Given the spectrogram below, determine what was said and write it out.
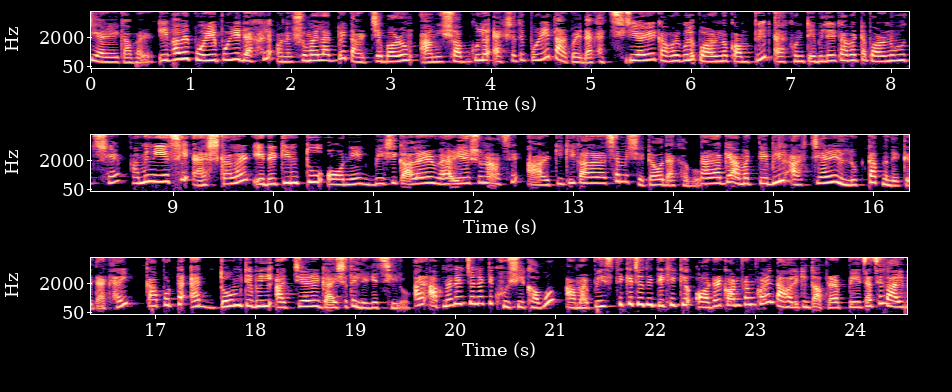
চেয়ারের কাভার এভাবে পরিয়ে পরিয়ে দেখালে অনেক সময় লাগবে, তার চেয়ে বরং আমি সবগুলো একসাথে পরিয়ে তারপরে দেখাচ্ছি। চেয়ারের কাভারগুলো পরানো কমপ্লিট এখন টেবিলের কাভারটা পরানো হচ্ছে। আমি নিয়েছি অ্যাশ কালার এদের কিন্তু অনেক বেশি কালারের ভ্যারিয়েশন আছে, আর কি কি কালার আছে আমি সেটাও দেখাবো। তার আগে আমার টেবিল আর চেয়ারের লুকটা আপনাদেরকে দেখাই। কাপড়টা একদম টেবিল আর চেয়ারের গায়ের সাথে লেগেছিল। আর আপনাদের জন্য একটা খুশির খবর, আমার পেজ থেকে যদি দেখে কেউ অর্ডার কনফার্ম করেন তাহলে কিন্তু আপনারা পেয়ে যাচ্ছেন ফাইভ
